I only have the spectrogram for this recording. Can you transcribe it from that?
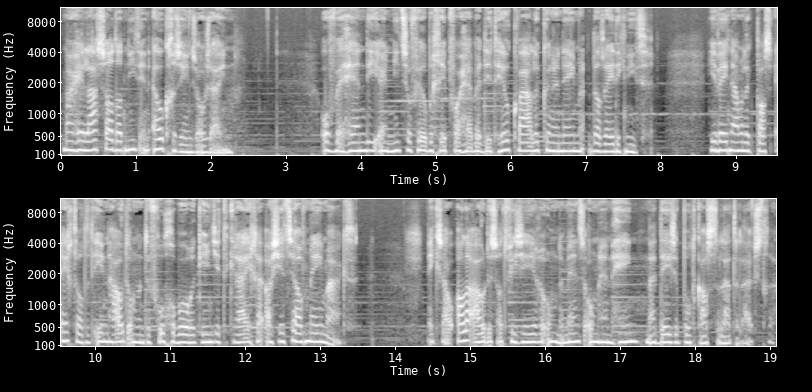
Maar helaas zal dat niet in elk gezin zo zijn. Of we hen die er niet zoveel begrip voor hebben dit heel kwalijk kunnen nemen, dat weet ik niet. Je weet namelijk pas echt wat het inhoudt om een te vroeg geboren kindje te krijgen als je het zelf meemaakt. Ik zou alle ouders adviseren om de mensen om hen heen naar deze podcast te laten luisteren.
